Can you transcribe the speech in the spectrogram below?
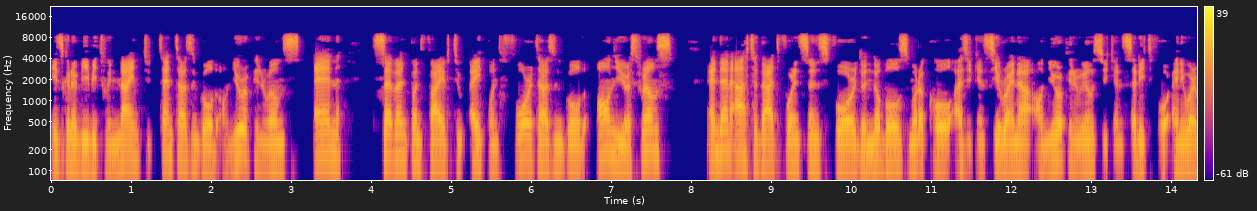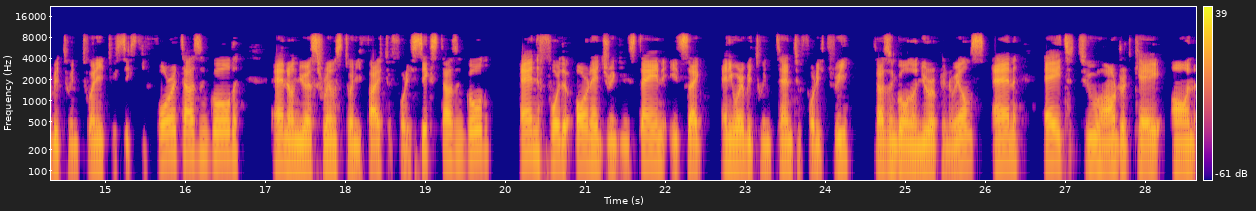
it's going to be between 9 to 10,000 gold on European realms and 7.5 to 8.4 thousand gold on US realms. And then after that, for instance, for the Nobles Monocle, as you can see right now on European realms, you can sell it for anywhere between 20 to 64,000 gold and on US realms 25 to 46,000 gold. And for the Ornate Drinking stein, it's like anywhere between 10 to 43,000 gold on European realms and 8 to 100k on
